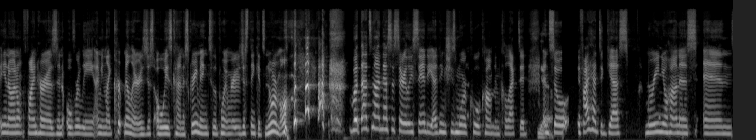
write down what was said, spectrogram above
you know, I don't find her as an overly. I mean, like Curt Miller is just always kind of screaming to the point where you just think it's normal. but that's not necessarily Sandy. I think she's more cool, calm, and collected. Yeah. And so, if I had to guess, Marine Johannes and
